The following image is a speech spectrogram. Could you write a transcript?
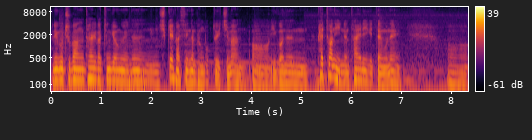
그리고 주방 타일 같은 경우에는 쉽게 갈 수 있는 방법도 있지만 어, 이거는 패턴이 있는 타일이기 때문에 어,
